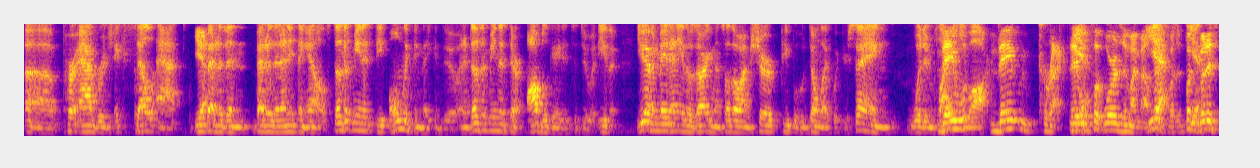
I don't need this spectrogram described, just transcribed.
uh, per average, excel at Yes. better than better than anything else, doesn't mean it's the only thing they can do, and it doesn't mean that they're obligated to do it either. You haven't made any of those arguments, although I'm sure people who don't like what you're saying would imply they that will, you are. They correct. They Yeah. will put words in my mouth. Yeah, but yeah. but it's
